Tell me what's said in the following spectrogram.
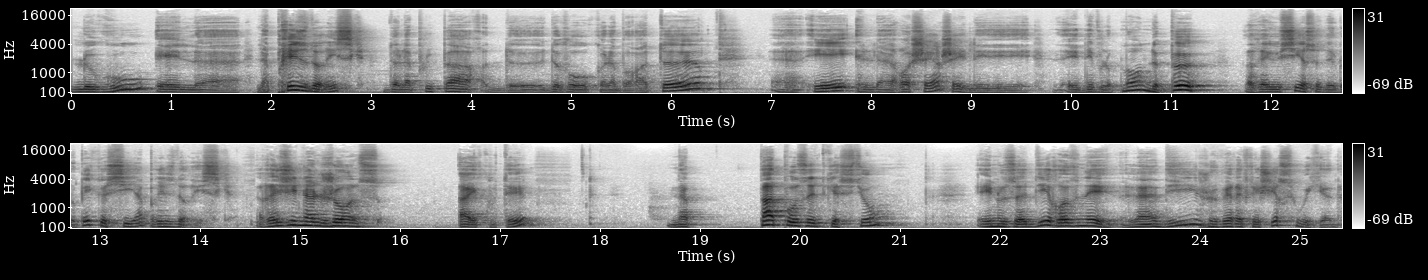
le goût et la, prise de risque de la plupart de, de vos collaborateurs euh, et la recherche et les, les développements ne peut réussir à se développer que s'il y a prise de risque. Reginald Jones a écouté, n'a pas posé de questions, et nous a dit revenez lundi, je vais réfléchir ce week-end.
